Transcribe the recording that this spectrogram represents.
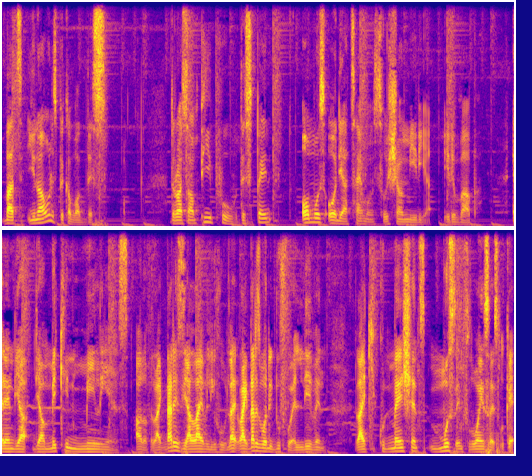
But you know, I want to speak about this there are some people they spend almost all their time on social media. And then they are they are making millions out of it. Like that is their livelihood. Like like that is what they do for a living. Like you could mention most influencers. Okay,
